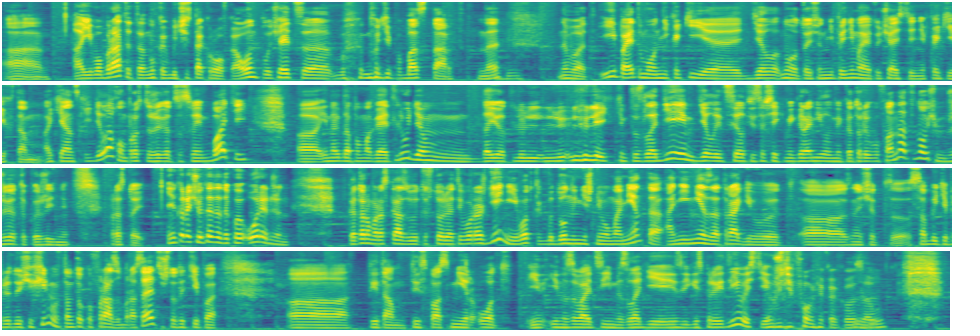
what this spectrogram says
А, а его брат это, ну, как бы чистокровка, а он, получается, ну, типа бастард, да? Мгм. Ну вот. И поэтому он никакие дела, ну, то есть он не принимает участие ни в каких там океанских делах, он просто живет со своим батей, а, иногда помогает людям, дает лю- лю- люлей каким-то злодеям, делает селфи со всякими громилами, которые его фанаты, ну, в общем, живет такой жизнью простой. И, короче, вот это такой оригин, в котором рассказывают историю от его рождения, и вот как бы до нынешнего момента они не затрагивают, а, значит, события предыдущих фильмов, там только фраза бросается, что-то типа а, ты там, ты спас мир от, и, и называется имя злодея из Лиги Справедливости, я уже не помню, как его зовут.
